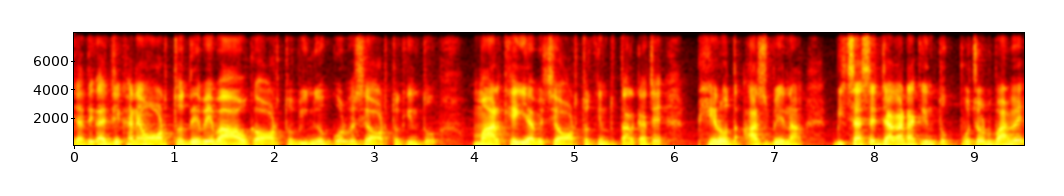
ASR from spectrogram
জাতিকা যেখানে অর্থ দেবে বা কাউকে অর্থ বিনিয়োগ করবে, সে অর্থ কিন্তু মার খেয়ে যাবে। সে অর্থ কিন্তু তার কাছে ফেরত আসবে না। বিশ্বাসের জায়গাটা কিন্তু প্রচুরভাবে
